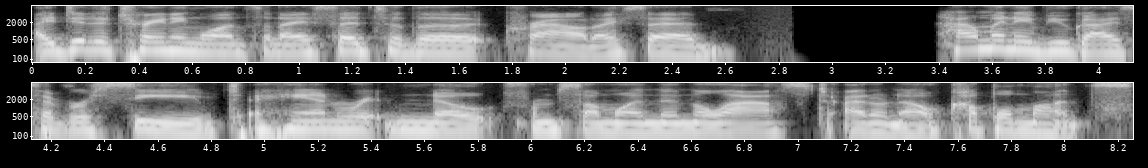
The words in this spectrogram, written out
I did a training once and I said to the crowd, I said, how many of you guys have received a handwritten note from someone in the last, I don't know, couple months?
